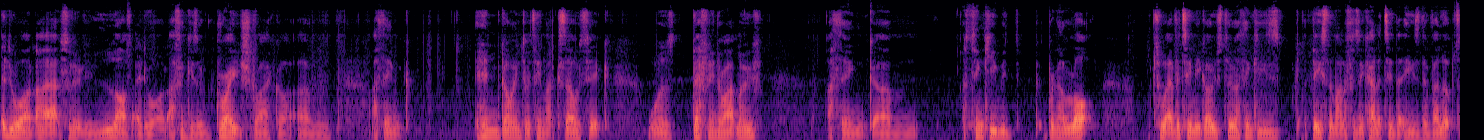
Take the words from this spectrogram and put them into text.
Edouard, I absolutely love Edouard. I think he's a great striker. Um, I think him going to a team like Celtic was definitely the right move. I think um, I think he would bring a lot to whatever team he goes to. I think he's a decent amount of physicality that he's developed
